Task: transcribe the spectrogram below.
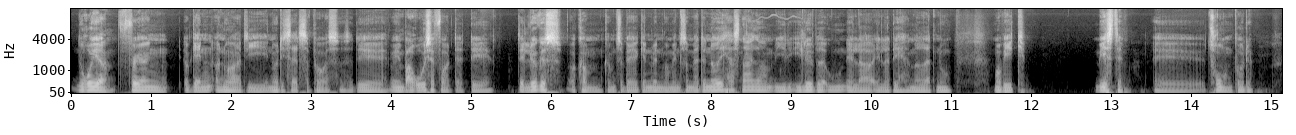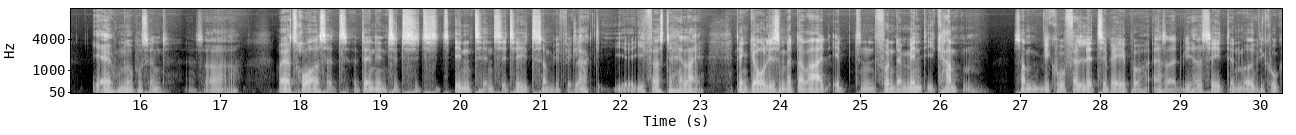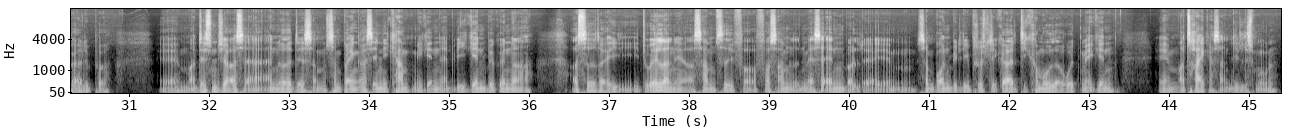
nu ryger føringen igen, og nu har de, nu har de sat sig på os. Så altså, det vil jeg bare rose for, at det, det lykkes at komme, komme tilbage og genvinde momentum. Er det noget, I har snakket om i, i løbet af ugen, eller, eller det her med, at nu må vi ikke miste øh, troen på det. Ja, 100 procent. Altså, og jeg tror også, at, den intensitet, som vi fik lagt i, øh, i første halvleg, den gjorde ligesom, at der var et, et sådan fundament i kampen, som vi kunne falde lidt tilbage på. Altså, at vi havde set den måde, vi kunne gøre det på. Øhm, og det synes jeg også er, er noget af det, som, som bringer os ind i kampen igen, at vi igen begynder at at sidde der i, i duellerne, og samtidig få, få samlet en masse anden bolde, øhm, som Brøndby lige pludselig gør, at de kommer ud af rytme igen, øhm, og trækker sig en lille smule.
